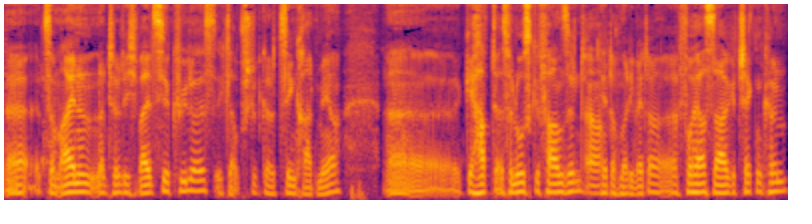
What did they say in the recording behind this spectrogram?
ja. Äh, zum einen natürlich, weil es hier kühler ist. Ich glaube, Stuttgart hat 10 Grad mehr äh, gehabt, als wir losgefahren sind. Ja. Hätte auch mal die Wettervorhersage checken können.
